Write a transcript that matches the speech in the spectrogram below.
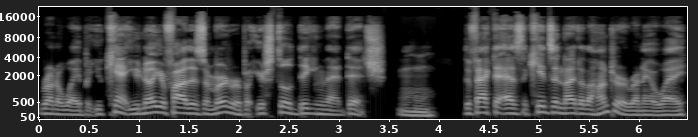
run away, but you can't. You know your father's a murderer, but you're still digging that ditch. Mhm. the fact that as the kids in Night of the Hunter are running away,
